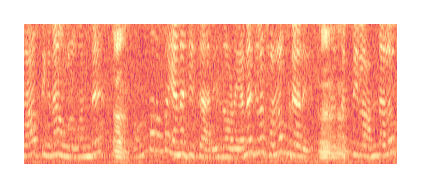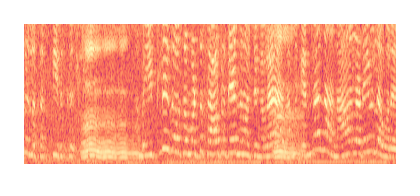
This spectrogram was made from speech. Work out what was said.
சாப்பிட்டீங்கன்னா உங்களுக்கு வந்து ரொம்ப ரொம்ப எனர்ஜி சார். இதோட எனர்ஜிலாம் சொல்ல முடியாது. இதோட சக்தி இல்லை அந்த அளவுக்கு இதுல சக்தி இருக்கு. நம்ம இட்லி தோசை மட்டும் சாப்பிட்டுட்டே இருந்தோம் வச்சுங்களேன் நமக்கு என்னன்னா நாளடைவுல ஒரு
